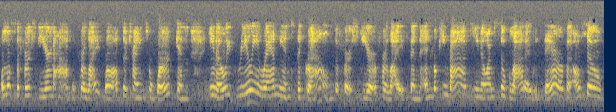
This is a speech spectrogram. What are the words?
almost the first year and a half of her life while also trying to work. And, you know, it really ran me into the ground the first year of her life. And, and looking back, you know, I'm so glad I was there, but also,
